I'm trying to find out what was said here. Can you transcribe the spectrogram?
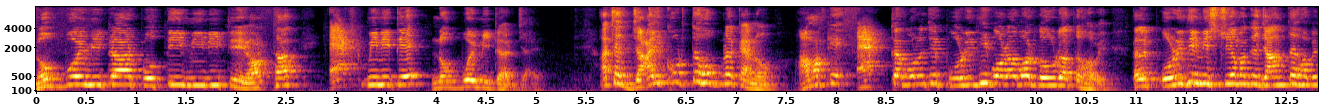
নব্বই মিটার প্রতি মিনিটে, অর্থাৎ এক মিনিটে নব্বই মিটার যায়। আচ্ছা যাই করতে হোক না কেন, আমাকে একটা বলেছে পরিধি বরাবর দৌড়াতে হবে, তাহলে পরিধি নিশ্চয়ই আমাকে জানতে হবে।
